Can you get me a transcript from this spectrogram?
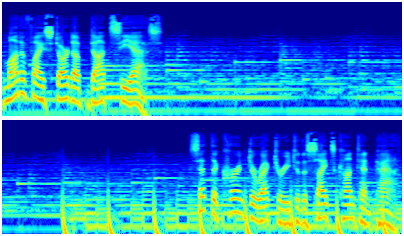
Modify startup.cs. Set the current directory to the site's content path.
